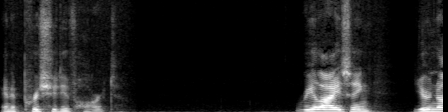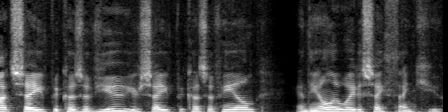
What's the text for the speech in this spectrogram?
and appreciative heart, realizing you're not saved because of you, you're saved because of Him, and the only way to say thank you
